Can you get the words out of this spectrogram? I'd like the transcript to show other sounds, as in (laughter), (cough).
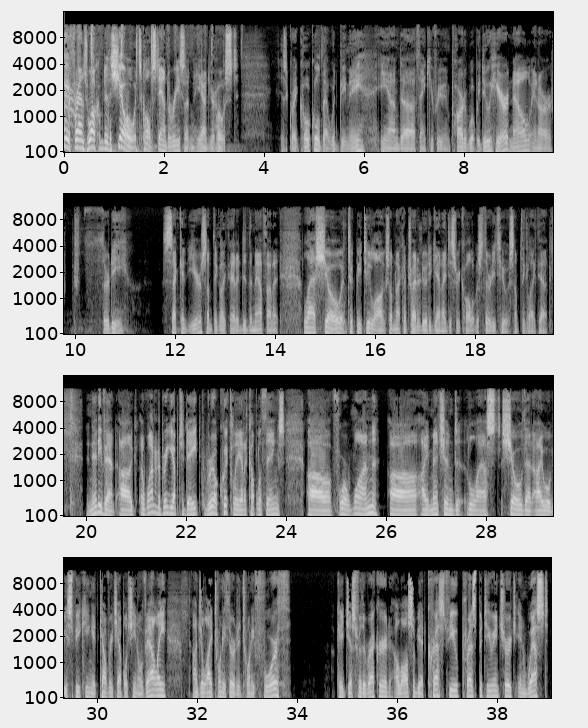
Okay, friends, welcome to the show. It's called Stand to Reason, and your host is Greg Koukl. That would be me. And uh, thank you for being part of what we do here now in our 30 second year, something like that. I did the math on it last show. It took me too long, so I'm not going to try to do it again. I just recall it was 32, something like that. In any event, uh, I wanted to bring you up to date real quickly on a couple of things. Uh, for one, uh, I mentioned last show that I will be speaking at Calvary Chapel Chino Valley on July 23rd and 24th. Okay, just for the record, I'll also be at Crestview Presbyterian Church in West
